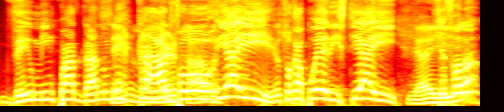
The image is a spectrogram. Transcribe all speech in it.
veio me enquadrar no Sim, mercado. no mercado. Falou, e aí? Eu sou capoeirista, e aí? E aí? Você falou,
